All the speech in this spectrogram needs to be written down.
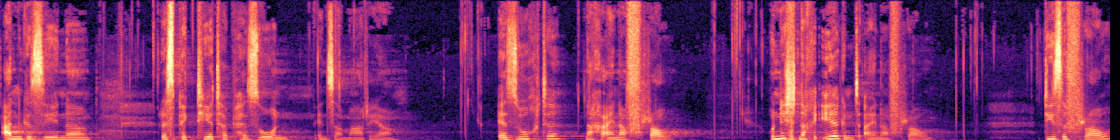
angesehener, respektierter Person in Samaria. Er suchte nach einer Frau und nicht nach irgendeiner Frau. Diese Frau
